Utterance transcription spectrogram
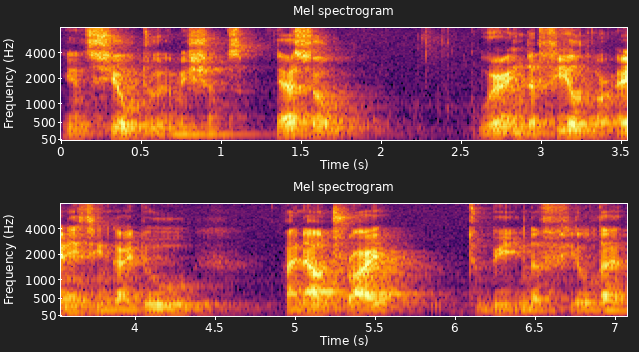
in CO2 emissions. Yeah, so we're in the field or anything I do, I now try to be in a field that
